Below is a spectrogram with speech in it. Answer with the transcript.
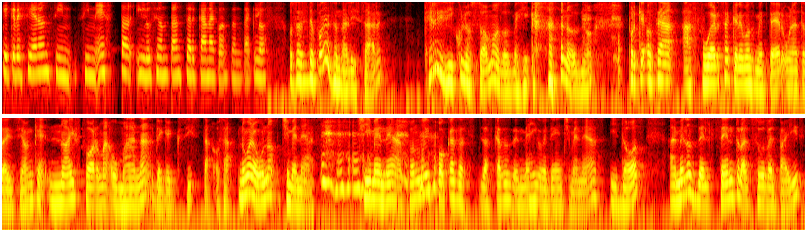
que crecieron sin, sin esta ilusión tan cercana con Santa Claus. O sea, si te pones a analizar, Qué ridículos somos los mexicanos, ¿no? Porque, o sea, a fuerza queremos meter una tradición que no hay forma humana de que exista. O sea, número uno, chimeneas. Chimeneas. Son muy pocas las, las casas en México que tienen chimeneas. Y dos, al menos del centro al sur del país,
